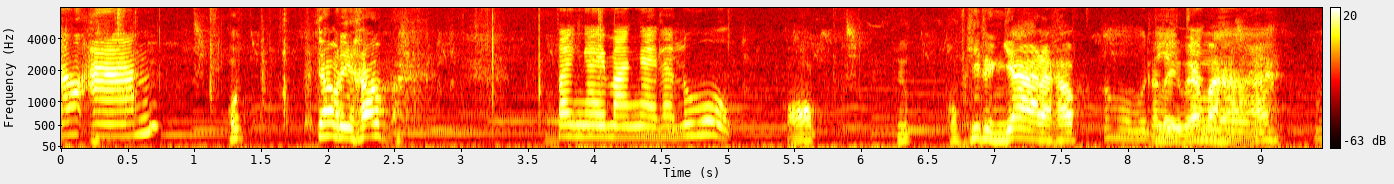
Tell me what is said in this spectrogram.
เอาอันโอ๊ยย่าสวัสดีครับ ไปไงมาไงล่ะลูก อ๋อ คือผมคิดถึงย่านะครับ โอ้โหก็เลยดีจังแวะมาหาเลยอื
